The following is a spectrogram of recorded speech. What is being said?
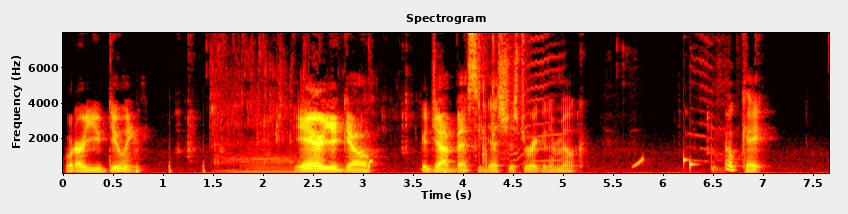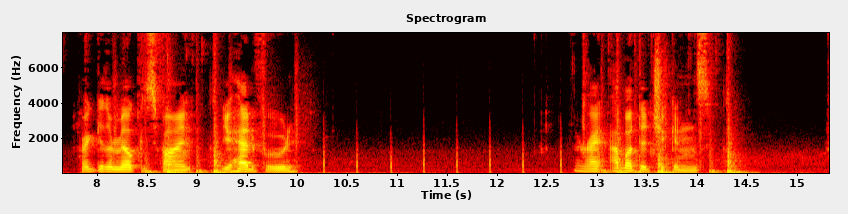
What are you doing? There you go. Good job, Bessie. That's just a regular milk. Okay. Regular milk is fine. You had food. Alright, how about the chickens?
